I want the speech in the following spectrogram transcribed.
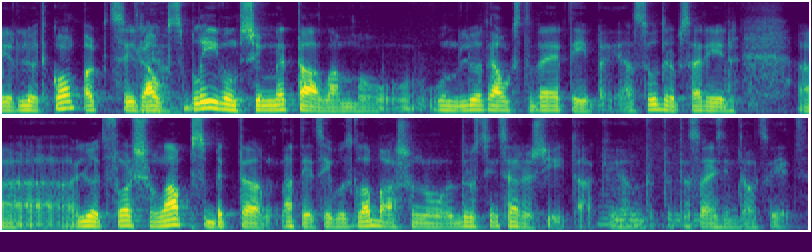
ir ļoti kompakts, ir augsts blīvums šim metālam un ļoti augsta vērtība. Jā, sudrabs arī ir ļoti foršs un labs, bet attiecībā uz glabāšanu drusciņš sarežģītāk. Mm. Tas aizņem daudz vietas.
